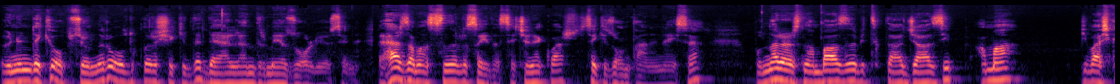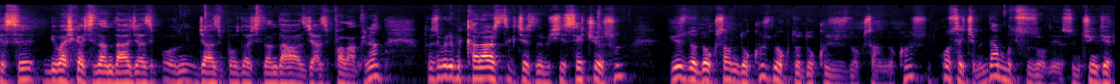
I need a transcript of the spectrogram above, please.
önündeki opsiyonları oldukları şekilde değerlendirmeye zorluyor seni. Ve her zaman sınırlı sayıda seçenek var. 8-10 tane neyse. Bunlar arasından bazıları bir tık daha cazip ama bir başkası bir başka açıdan daha cazip, onun cazip olduğu açıdan daha az cazip falan filan. Dolayısıyla böyle bir kararsızlık içerisinde bir şey seçiyorsun. %99.999 o seçiminden mutsuz oluyorsun. Çünkü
